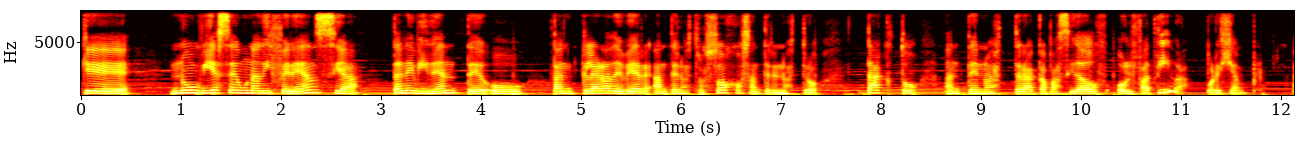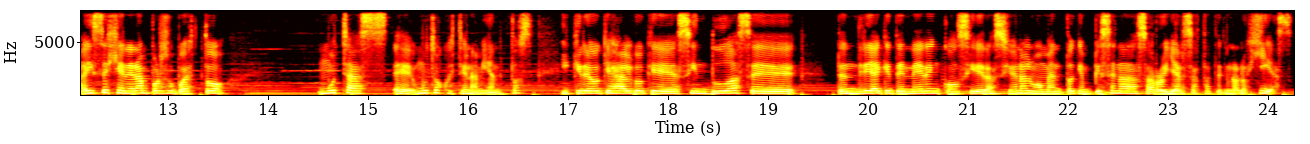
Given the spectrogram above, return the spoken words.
que no hubiese una diferencia tan evidente o tan clara de ver ante nuestros ojos, ante nuestro tacto, ante nuestra capacidad olfativa, por ejemplo. Ahí se generan, por supuesto, eh, muchos cuestionamientos y creo que es algo que sin duda se tendría que tener en consideración al momento que empiecen a desarrollarse estas tecnologías.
